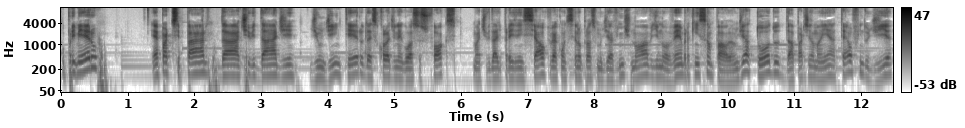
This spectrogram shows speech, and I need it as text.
O primeiro é participar da atividade de um dia inteiro da Escola de Negócios Fox, uma atividade presencial que vai acontecer no próximo dia 29 de novembro aqui em São Paulo. É um dia todo, da parte da manhã até o fim do dia,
